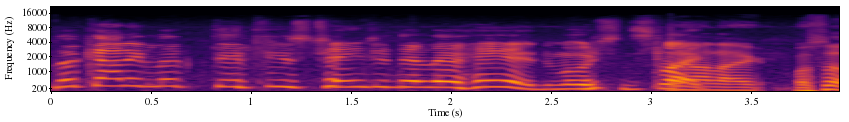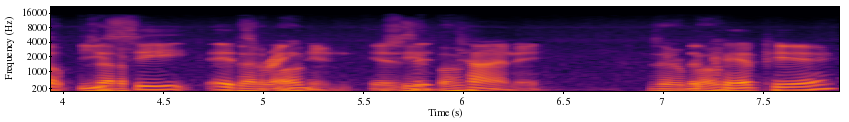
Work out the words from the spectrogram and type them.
Look how they look. They're just changing their little head motions. Like, Like, like, what's up? Is you that a- see, it's that raining. You Is it. Tiny? is there a Look bug? up here.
